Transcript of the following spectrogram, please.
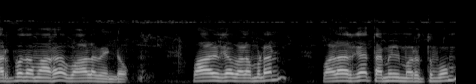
அற்புதமாக வாழ வேண்டும். வாழ்க வளமுடன் வளர்க தமிழ் மருத்துவம்.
